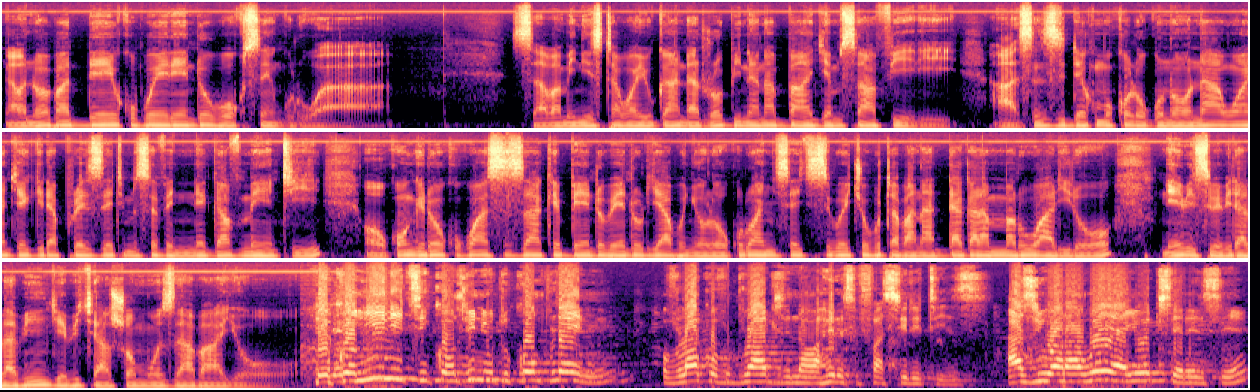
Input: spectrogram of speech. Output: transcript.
nga bano babadde ku bwerende obw'okusengulwa saabaminisita wa uganda robin anabanja musafiri asinzidde ku mukolo guno n'awanjagira pulezidenti museveni ne gavumenti okwongera okukwasizaako ebbendobendo lya bunyola okulwanyisa ekizibu eky'obutaba naddagala mu malwaliro n'ebizibu ebirala bingi ebikyasoomooza abaayo The community continue to complain of lack of drugs in our health facilities. As you are aware, Your Excellency,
